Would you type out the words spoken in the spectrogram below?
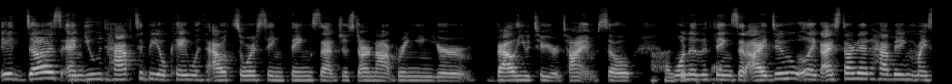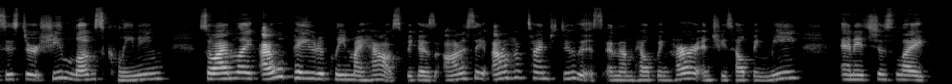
It does. And you would have to be okay with outsourcing things that just are not bringing your value to your time. So, 100%. one of the things that I do, like, I started having my sister, she loves cleaning. So, I'm like, I will pay you to clean my house because honestly, I don't have time to do this. And I'm helping her and she's helping me and it's just like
